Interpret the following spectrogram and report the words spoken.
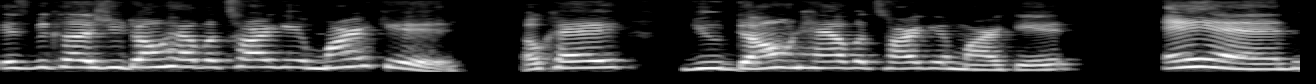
is because you don't have a target market. Okay. You don't have a target market and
